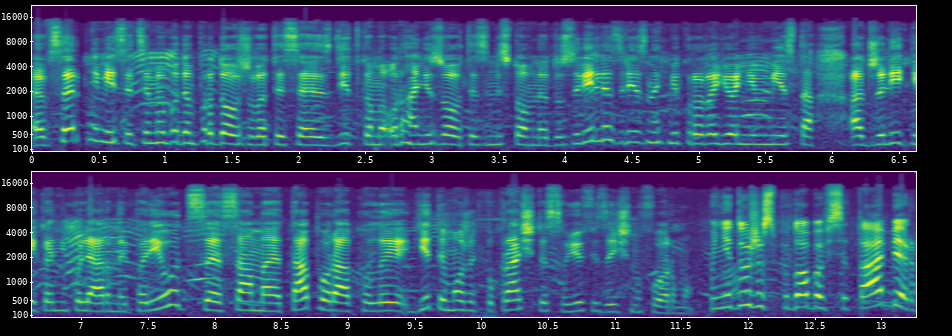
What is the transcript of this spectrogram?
Е, В серпні місяці ми будемо продовжуватися з дітками організовувати змістовне дозвілля з різних мікрорайонів міста, адже літній канікулярний період це саме та пора, коли діти можуть покращити свою фізичну форму. Мені дуже сподобався табір.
